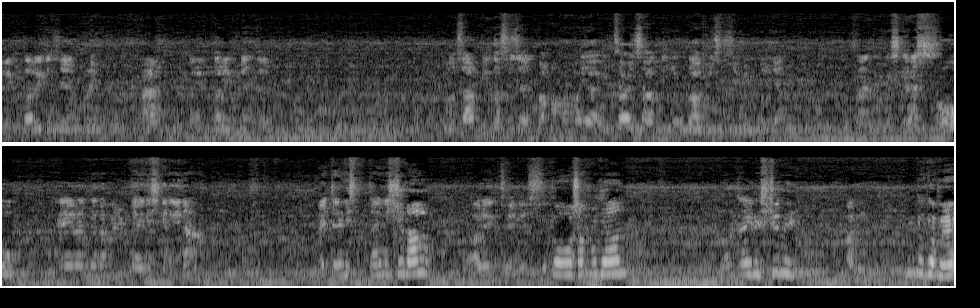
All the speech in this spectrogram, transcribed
Tarik-tarik kasi yan, pre. Ha? Tarik-tarik yan dyan. Ang sa akin kasi dyan, baka mamaya i-charge sa atin yung gabi sa simento niya. Saan mo kaskas? Oo. Eh, nandun naman yung Chinese kanina. Ay, Chinese, Chinese yun ah. Ano yung Chinese? Ikaw-usap mo dyan. Parang Chinese yun eh. Ano? Yung kagabi.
